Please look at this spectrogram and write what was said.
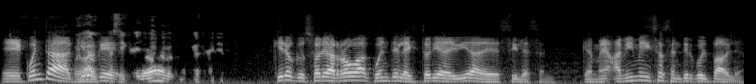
Eh, cuenta, muy quiero mal. que, Así yo quiero que usuario arroba cuente la historia de vida de Silesen, que me- a mí me hizo sentir culpable.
